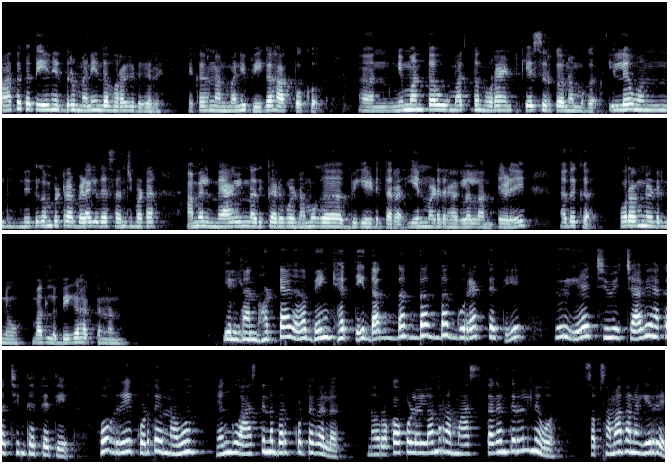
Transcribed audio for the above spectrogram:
ಮಾತುಕತೆ ಏನಿದ್ರು ಮನೆಯಿಂದ ಹೊರಗೆ ಇಡ್ಗರಿ. ಯಾಕಂದ್ರೆ ನನ್ನ ಮನೆ ಬೀಗ ಹಾಕ್ಬೇಕು. ನಿಮ್ಮಂತವು ಮತ್ತೆ ನೂರ ಎಂಟು ಕೇಸ್ ಇರ್ತಾವ ನಮಗೆ. ಇಲ್ಲೇ ಒಂದು ನಿಂತ್ಕೊಂಡ್ಬಿಟ್ರೆ ಬೆಳಗ್ಗೆ ಸಂಜೆ ಮಟ ಆಮೇಲೆ ಮ್ಯಾಲಿನ ಅಧಿಕಾರಿಗಳು ನಮಗೆ ಬೀಗ ಹಿಡಿತಾರ. ಏನು ಮಾಡಿದ್ರೆ ಆಗ್ಲಲ್ಲ ಅಂತೇಳಿ. ಅದಕ್ಕೆ, ಹೊರಗೆ ನೋಡ್ರಿ ನೀವು. ಮೊದ್ಲು ಬೀಗ ಹಾಕ್ತಾನೆ ನಾನು. ಇಲ್ಲಿ ನನ್ನ ಹೊಟ್ಟೆಗ ಬೆಂಕಿ ಹತ್ತಿ ದಗ್ ದಗ್ ದಗ್ ದಗ್ ಗುರಾಗ್ತೈತಿ ಇವ್ರಿಗೆ ಚಿವಿ, ಚಾವಿ ಹಾಕ ಚಿಂತೈತಿ ಹೋಗ್ರಿ, ಕೊಡ್ತೇವೆ ನಾವು. ಹೆಂಗೂ ಆಸ್ತಿನ ಬರ್ದು ಕೊಟ್ಟೇವಲ್ಲ. ನಾವು ರೊಕ್ಕ ಕೊಡಲಿಲ್ಲ ಅಂದ್ರೆ ನಮ್ಮ ಆಸ್ತಿ ತಗಂತಿರಲ್ಲ ನೀವು. ಸ್ವಲ್ಪ ಸಮಾಧಾನ ಆಗಿರ್ರಿ.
